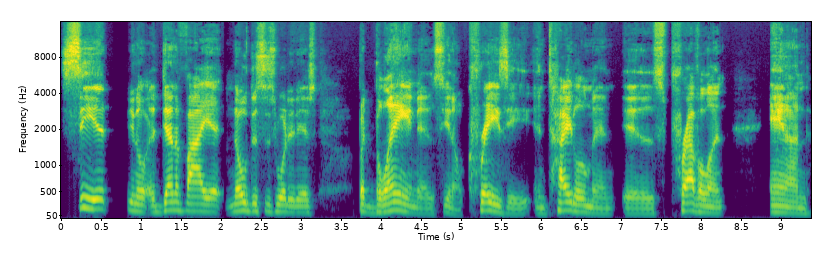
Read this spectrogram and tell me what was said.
see it, you know, identify it, know this is what it is. But blame is, you know, crazy. Entitlement is prevalent, and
